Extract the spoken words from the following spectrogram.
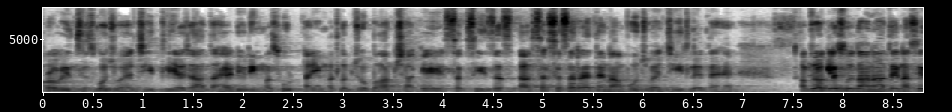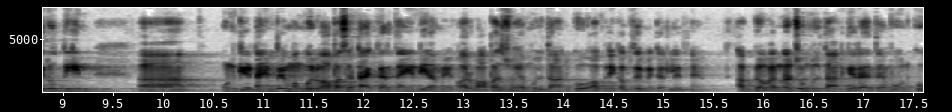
प्रोविंसेस को जो है जीत लिया जाता है ड्यूरिंग मसूद टाइम मतलब जो बहम शाह के सक्सेसर सक्सेसर रहते हैं ना, वो जो है जीत लेते हैं। अब जो अगले सुल्तान आते हैं, नसीरुद्दीन उनके टाइम पे मंगोल वापस अटैक करते हैं इंडिया में और वापस जो है मुल्तान को अपने कब्जे में कर लेते हैं। अब गवर्नर जो मुल्तान के रहते हैं, वो उनको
